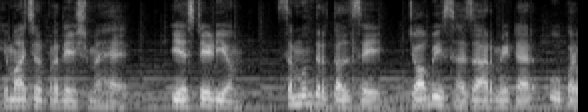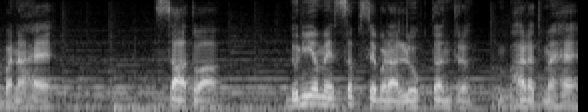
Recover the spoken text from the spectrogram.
हिमाचल प्रदेश में है। ये स्टेडियम समुद्र तल से चौबीस हज़ार मीटर ऊपर बना है। सातवां, दुनिया में सबसे बड़ा लोकतंत्र भारत में है।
